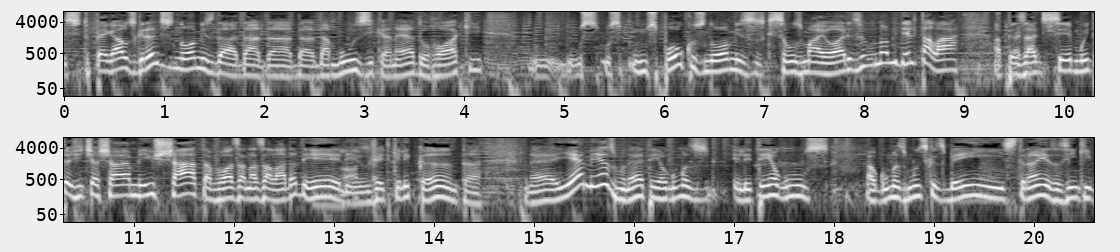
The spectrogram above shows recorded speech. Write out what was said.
se tu pegar os grandes nomes da, da, da, da, da música, né, do rock, os, os- uns poucos nomes que são os maiores, o nome dele tá lá. Apesar de ser muita gente achar meio chata a voz anasalada dele, o jeito que ele canta, né? E é mesmo, né? Tem algumas, ele tem alguns algumas músicas bem estranhas assim que,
